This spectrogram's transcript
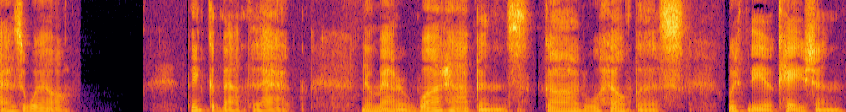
as well. Think about that. No matter what happens, God will help us with the occasion.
